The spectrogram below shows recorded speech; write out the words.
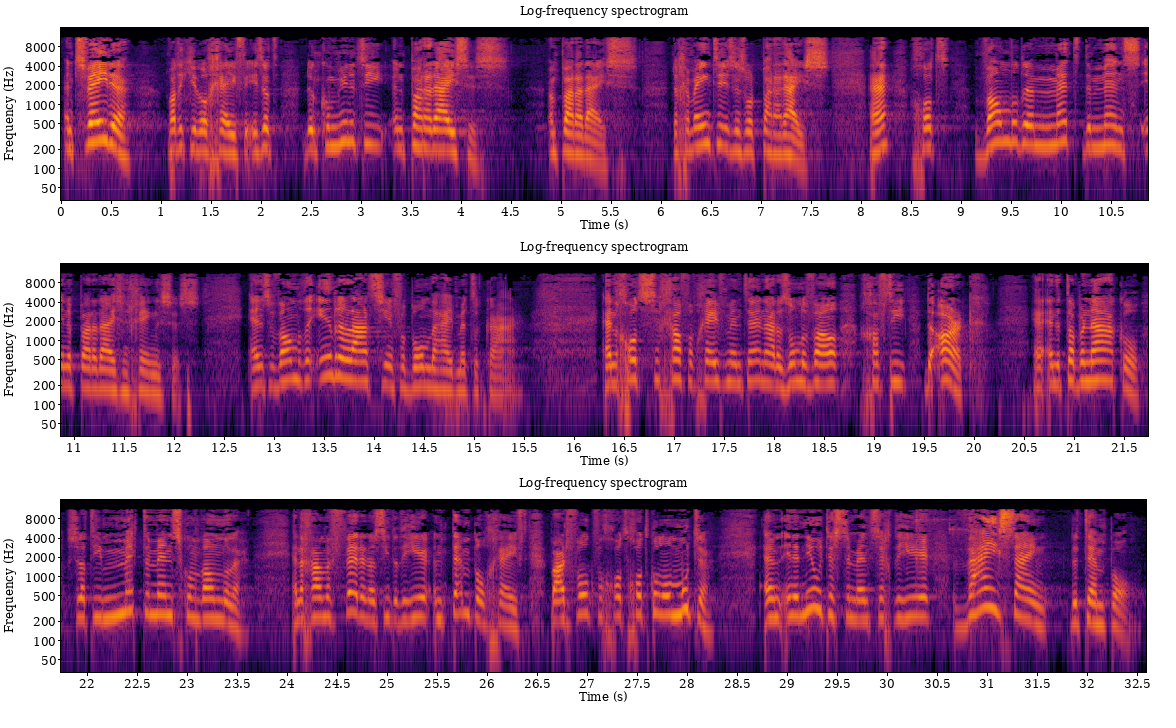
Een tweede wat ik je wil geven is dat de community een paradijs is. Een paradijs. De gemeente is een soort paradijs. God wandelde met de mens in het paradijs in Genesis. En ze wandelden in relatie en verbondenheid met elkaar. En God gaf op een gegeven moment, hè, na de zondeval, gaf hij de ark. En de tabernakel, zodat hij met de mens kon wandelen. En dan gaan we verder, dan zien dat de Heer een tempel geeft, waar het volk van God God kon ontmoeten. En in het Nieuwe Testament zegt de Heer, wij zijn de tempel.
